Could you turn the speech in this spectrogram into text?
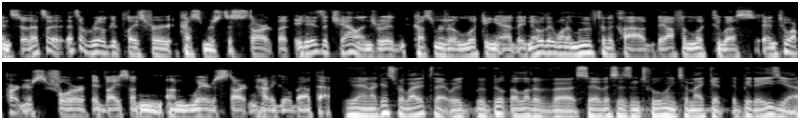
And so that's a that's a real good place for customers to start. But it is a challenge when customers are looking at they know they want to move to the cloud. They often look to us and to our partners for advice on on where to start and how to go about that. Yeah, and I guess related to that, we've, we've built a lot of uh, services and tooling to make it a bit easier.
